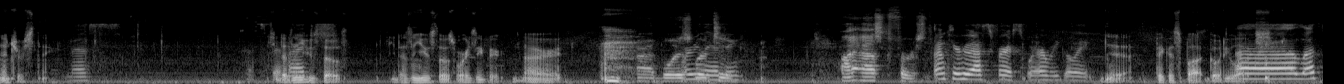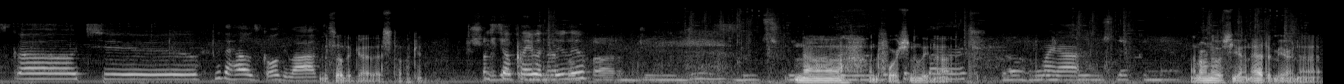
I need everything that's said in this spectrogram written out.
Interesting. Goodness. That's She doesn't much. use those. She doesn't use those words either. Alright. All right, boys, Where are we where to? Landing? I asked first. I don't care who asked first. Where are we going? Yeah. Pick a spot, Goldilocks. Uh, let's go to who the hell is Goldilocks? this other guy that's talking. You still play with Lulu? Nah, unfortunately not. Why not? I don't know if she unadded me or not.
